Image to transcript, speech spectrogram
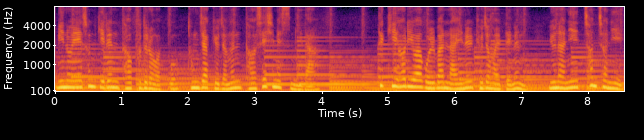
민호의 손길은 더 부드러웠고 동작 교정은 더 세심했습니다. 특히 허리와 골반 라인을 교정할 때는 유난히 천천히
